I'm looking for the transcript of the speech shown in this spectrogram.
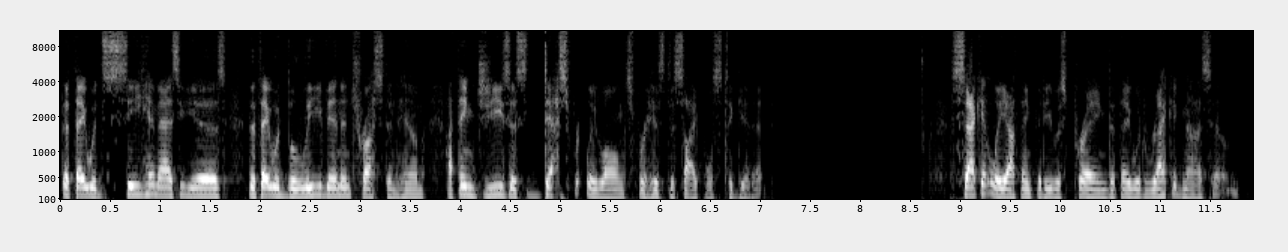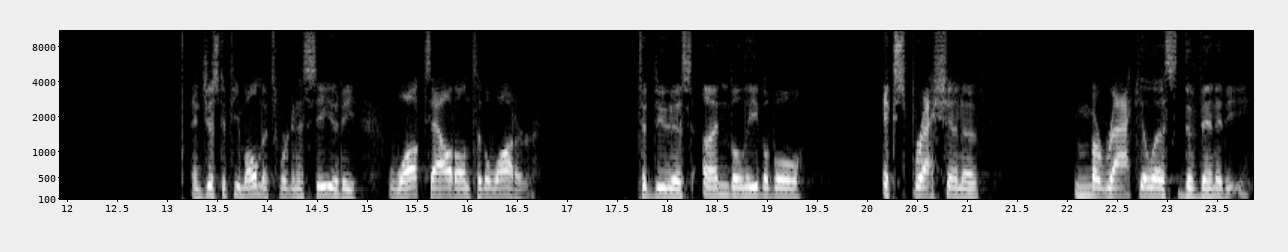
that they would see him as he is, that they would believe in and trust in him. I think Jesus desperately longs for his disciples to get it. Secondly, I think that he was praying that they would recognize him. In just a few moments, we're going to see that he walks out onto the water to do this unbelievable expression of miraculous divinity.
